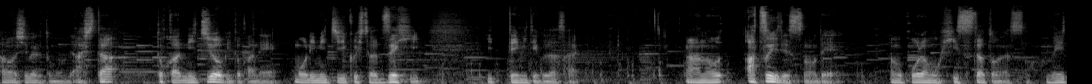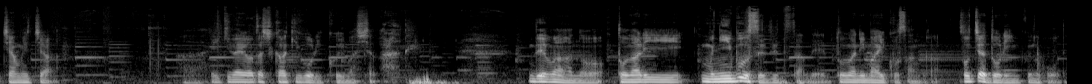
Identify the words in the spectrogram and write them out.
楽しめると思うんで明日とか日曜日とかね森道行く人は是非行ってみてください。あの暑いですのでもうこれはもう必須だと思います。めちゃめちゃ。いきなり私かき氷食いましたからね。でまああの隣もう2ブースで出てたんで隣舞子さんがそっちはドリンクの方で。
